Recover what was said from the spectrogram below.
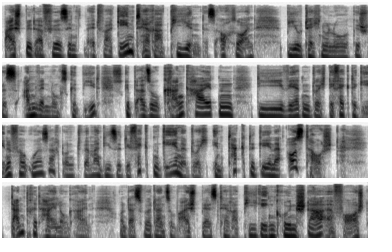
Beispiel dafür sind etwa Gentherapien. Das ist auch so ein biotechnologisches Anwendungsgebiet. Es gibt also Krankheiten, die werden durch defekte Gene verursacht. Und wenn man diese defekten Gene durch intakte Gene austauscht, dann tritt Heilung ein. Und das wird dann zum Beispiel als Therapie gegen grünen Star erforscht.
